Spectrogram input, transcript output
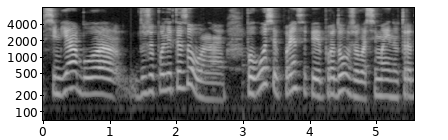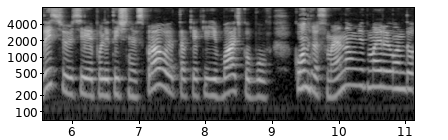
сім'я була дуже політизованою. Полосі, в принципі, продовжила сімейну традицію цієї політичної справи, так як її батько був конгресменом від Меріленду,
